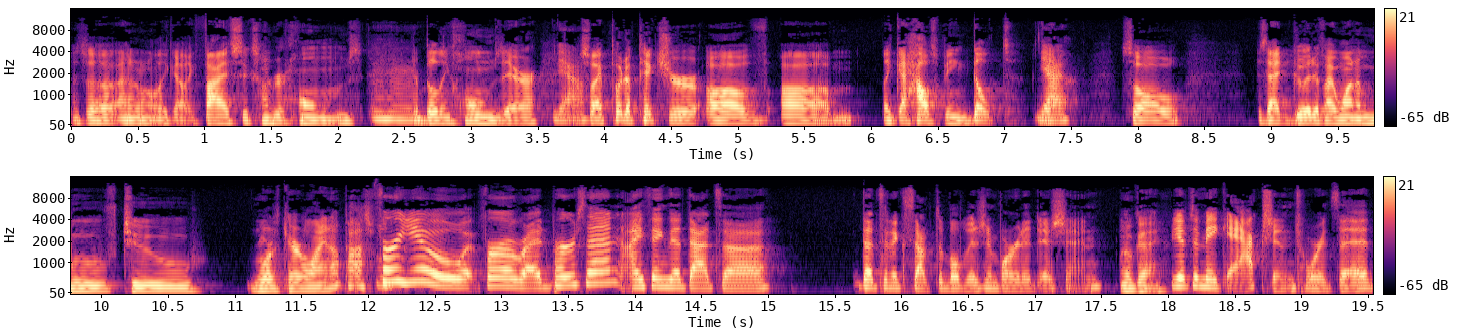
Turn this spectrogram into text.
It's a I don't know like like five six hundred homes. They're building homes there. Mm-hmm. Yeah. So I put a picture of um, like a house being built. Yeah. there. So is that good if I want to move to North Carolina? Possibly. For you, for a red person, I think that that's a that's an acceptable vision board addition. okay. You have to make action towards it.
